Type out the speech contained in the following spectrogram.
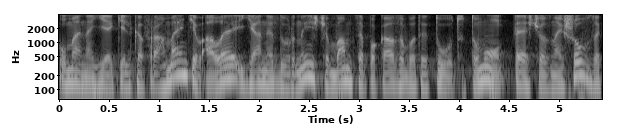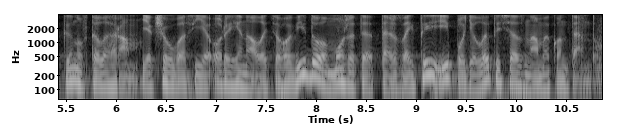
У мене є кілька фрагментів, але я не дурний, щоб вам це показувати тут. Тому те, що знайшов, закинув в телеграм. Якщо у вас є оригінали цього відео, можете теж зайти і поділитися з нами контентом.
